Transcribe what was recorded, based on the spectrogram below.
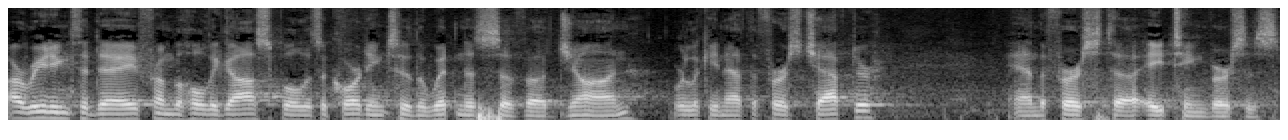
Our reading today from the Holy Gospel is according to the witness of uh, John. We're looking at the first chapter and the first uh, 18 verses.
